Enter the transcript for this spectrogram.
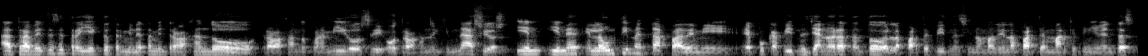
a, través de ese trayecto, terminé también trabajando, trabajando con amigos o trabajando en gimnasios. Y, en, y en, la última etapa de mi época fitness, ya no era tanto la parte fitness, sino más bien la parte marketing y ventas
